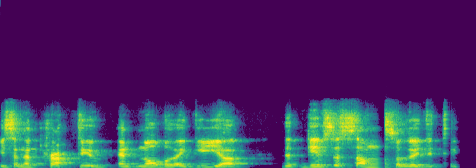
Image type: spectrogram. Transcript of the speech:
is an attractive and noble idea that gives us some solidity,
